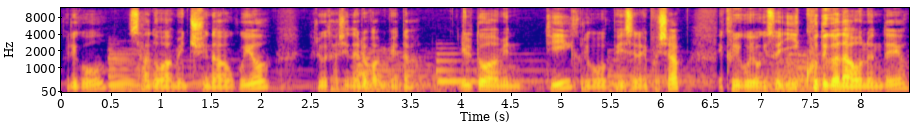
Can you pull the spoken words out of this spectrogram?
그리고 4도 화음인 G 나오고요. 그리고 다시 내려갑니다. 1도 화음인 D 그리고 베이스는 F sharp 그리고 여기서 E 코드가 나오는데요.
